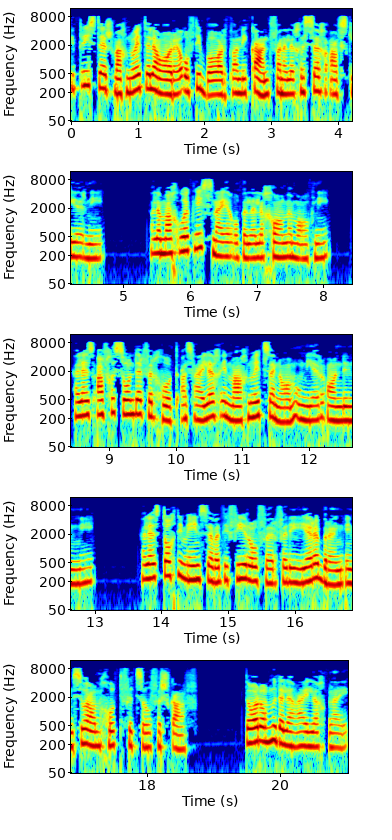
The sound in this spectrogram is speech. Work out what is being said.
Die priesters mag nooit hulle hare of die baard van die kant van hulle gezicht afskeer nie. Hulle mag ook niet snijden op hulle lichame maak nie. Hulle is afgezonder vir God as heilig en mag nooit zijn naam om meer aandoen nie. Hulle is toch die mensen wat die vieroffer vir die Heere bring en so aan God voedsel verskaf. Daarom moet hulle heilig bly.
